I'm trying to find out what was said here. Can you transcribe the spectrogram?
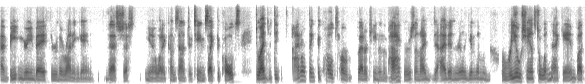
have beaten Green Bay through the running game. That's just you know when it comes down to. Teams like the Colts. Do I? I don't think the Colts are a better team than the Packers, and I, I didn't really give them a real chance to win that game. But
